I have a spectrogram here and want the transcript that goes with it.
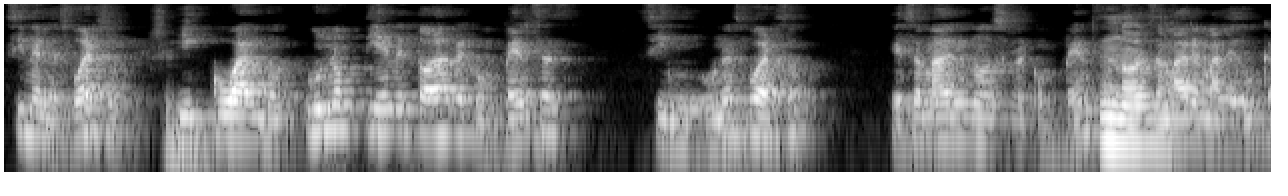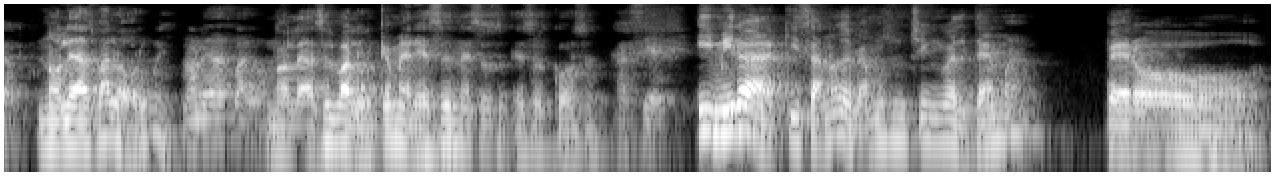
sin el esfuerzo. Y cuando uno obtiene todas las recompensas sin ningún esfuerzo, esa madre no es recompensa. No, esa madre maleduca. No le das valor, güey. No le das valor. No le das el valor que merecen esos, esas cosas. Así es. Y mira, quizá no debemos un chingo del tema, pero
